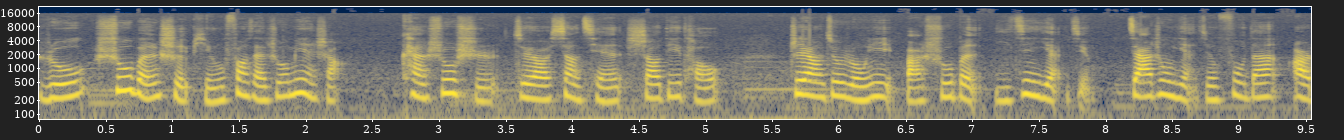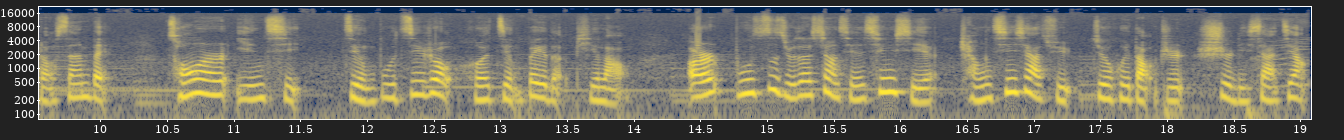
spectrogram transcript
如书本水平放在桌面上，看书时就要向前稍低头，这样就容易把书本移进眼睛。加重眼睛负担二到三倍，从而引起颈部肌肉和颈背的疲劳，而不自觉地向前倾斜，长期下去就会导致视力下降。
